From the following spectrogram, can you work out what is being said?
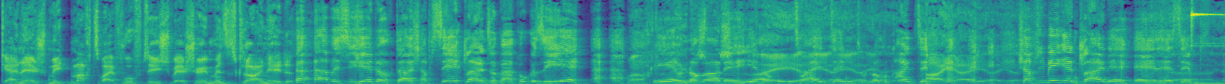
Gerne, Herr Schmidt, macht 2,50. Wäre schön, wenn Sie es klein hätte. Aber sicher doch, da, ich hab's sehr klein sogar. Gucken Sie hier. Ach, hier, und noch eine, hier noch Ei, zwei ei, Cent ei, und noch ein ein Cent. ei, ei, ei, ei. Ich hab's immer gern kleine, Herr, Herr Senf.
